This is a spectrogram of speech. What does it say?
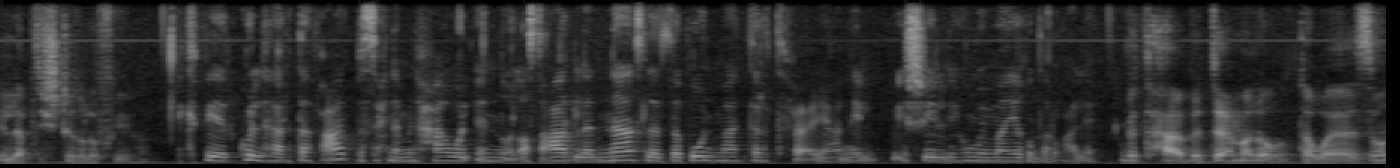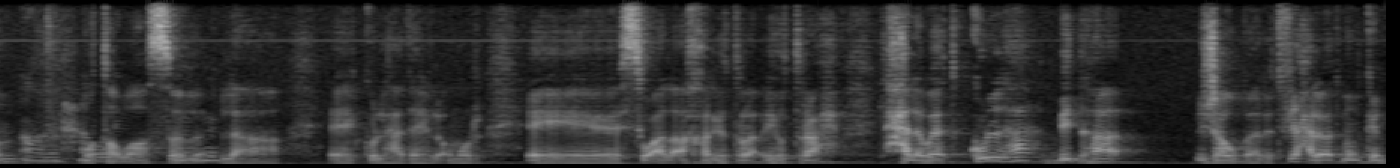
اللي بتشتغلوا فيها؟ كثير كلها ارتفعت بس إحنا بنحاول إنه الأسعار للناس للزبون ما ترتفع يعني الشيء اللي هم ما يقدروا عليه. بتح... بتعملوا توازن آه متواصل لكل هذه الأمور. إيه، سؤال آخر يطرح. الحلويات كلها بدها جو بارد. في حلويات ممكن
